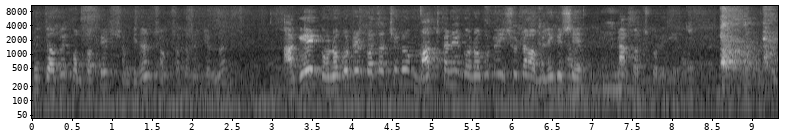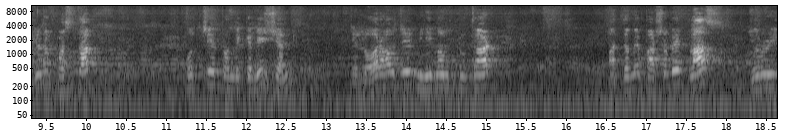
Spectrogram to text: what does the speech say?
হইতে হবে কমপক্ষে সংবিধান সংশোধনের জন্য। আগে গণভোটের কথা ছিল, মাঝখানে গণভোটের ইস্যুটা আওয়ামী লীগ নাকচ করে দিয়েছে। এই জন্য প্রস্তাব হচ্ছে ফ্রম দি কমিশন যে লোয়ার হাউসে মিনিমাম টু থার্ড মাধ্যমে পাশ হবে প্লাস জরুরি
